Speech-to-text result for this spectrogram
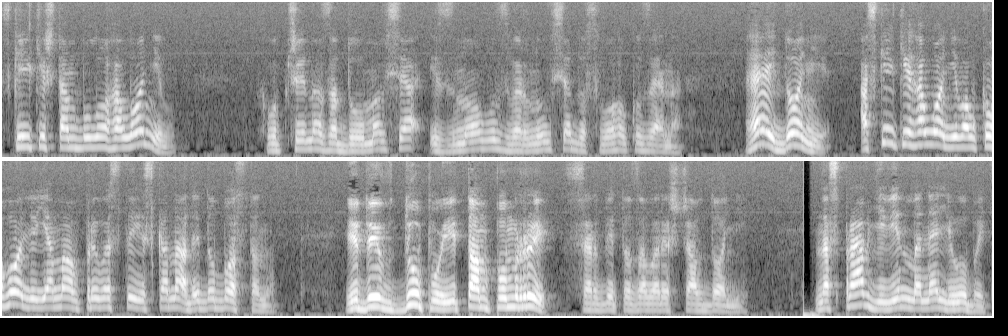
Скільки ж там було галонів? Хлопчина задумався і знову звернувся до свого кузена. Гей, Доні, а скільки галонів алкоголю я мав привезти із Канади до Бостону? Іди в дупу і там помри, сердито заверещав Донні. Насправді він мене любить.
